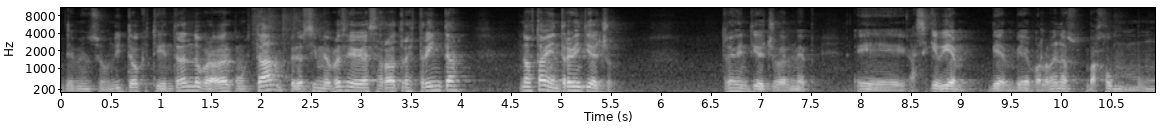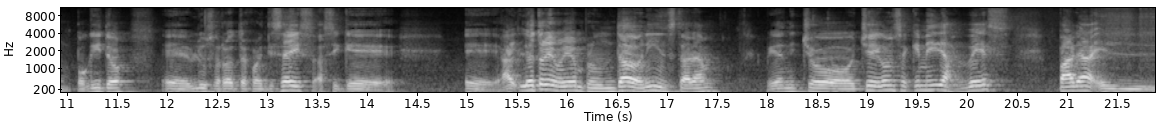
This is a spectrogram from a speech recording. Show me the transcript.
déme un segundito que estoy entrando para ver cómo está. Pero sí, me parece que había cerrado 3.30. No, está bien, 3.28. 3.28 el MEP. Eh, así que bien, bien, bien, por lo menos bajó un, poquito. El Blue cerró 3.46, así que... Eh, el otro día me habían preguntado en Instagram me habían dicho, che, Gonza, ¿qué medidas ves para el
